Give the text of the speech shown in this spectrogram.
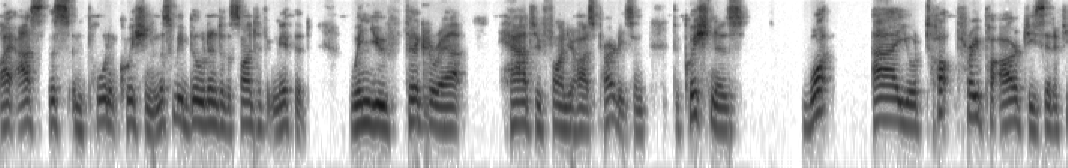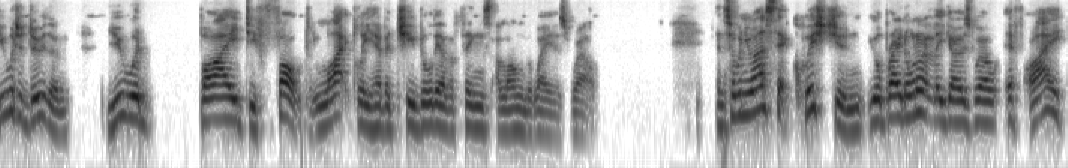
I ask this important question, and this will be built into the scientific method when you figure out how to find your highest priorities. And the question is, what are your top three priorities that if you were to do them, you would by default likely have achieved all the other things along the way as well. And so when you ask that question, your brain automatically goes, well, if I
